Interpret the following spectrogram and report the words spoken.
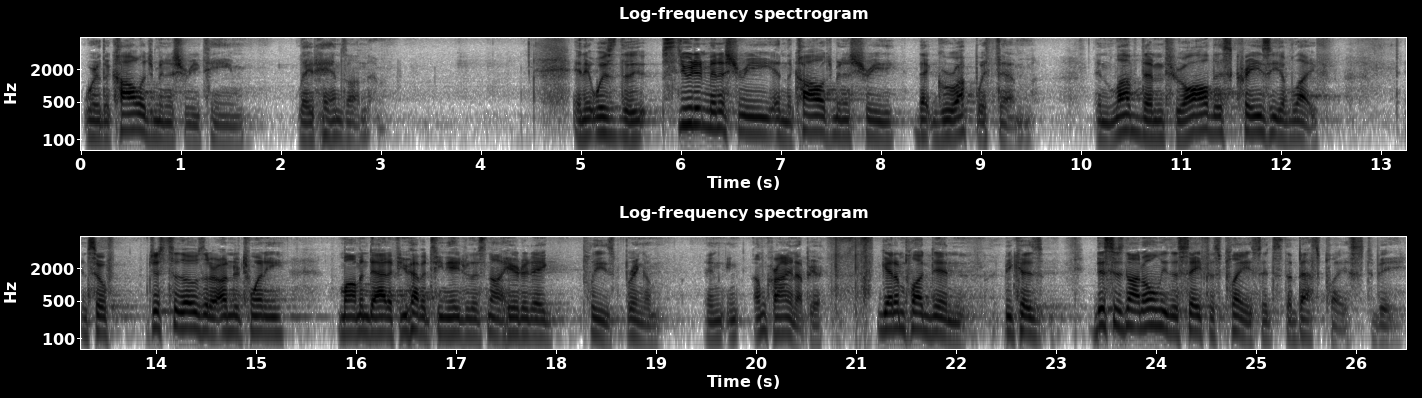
where the college ministry team laid hands on them. And it was the student ministry and the college ministry that grew up with them and loved them through all this crazy of life. And so, just to those that are under 20, mom and dad, if you have a teenager that's not here today, please bring them. And, I'm crying up here. Get them plugged in because this is not only the safest place, it's the best place to be.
